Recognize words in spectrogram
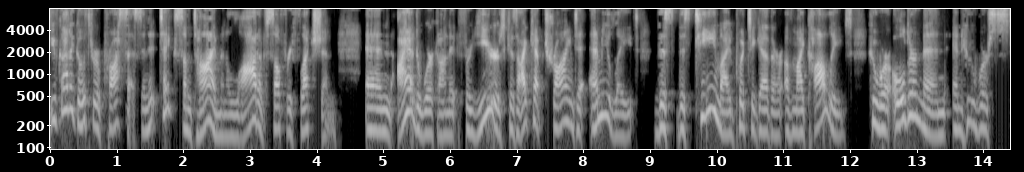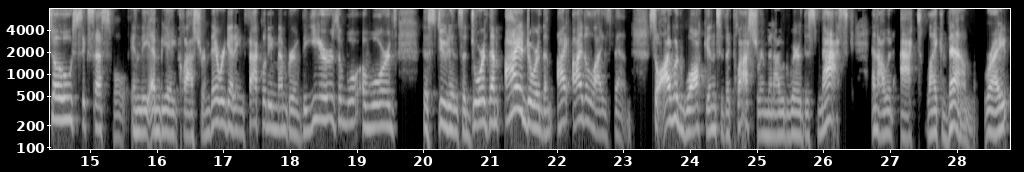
you've got to go through a process and it takes some time and a lot of self reflection. And i had to work on it for years because i kept trying to emulate this this team i'd put together of my colleagues who were older men and who were so successful in the mba classroom. They were getting faculty member of the years awards. The students adored them. I adored them. I idolized them. So i would walk into the classroom and i would wear this mask and i would act like them right?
